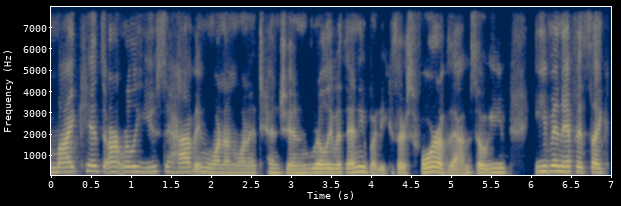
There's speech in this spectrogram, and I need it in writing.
my kids aren't really used to having one-on-one attention really with anybody because there's four of them so e- even if it's like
